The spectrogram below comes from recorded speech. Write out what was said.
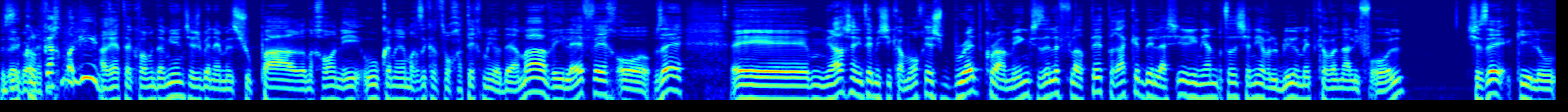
זה גועל כל נפש. כך מגעיל. הרי אתה כבר מדמיין שיש ביניהם איזשהו פער נכון היא, הוא כנראה מחזיק את עצמו חתיך מי יודע מה והיא להפך או זה. אה, נראה לך שאני אצא מישהי כמוך יש ברד קראמינג שזה לפלרטט רק כדי להשאיר עניין בצד השני אבל בלי באמת כוונה לפעול. שזה כאילו.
